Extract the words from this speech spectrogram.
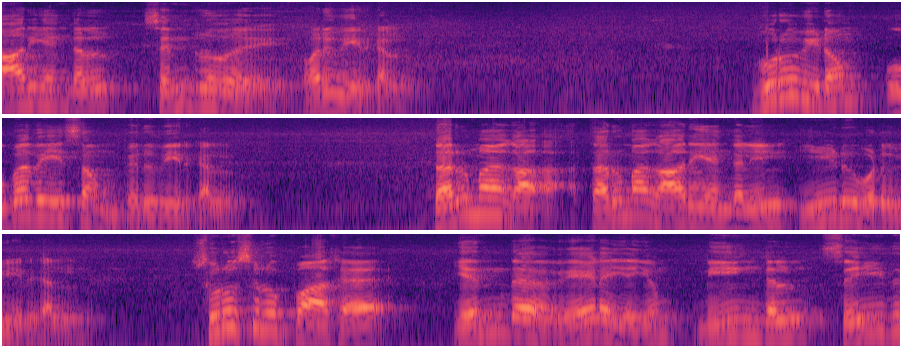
காரியங்கள் சென்று வருவீர்கள். குருவிடம் உபதேசம் பெறுவீர்கள். தர்ம தர்ம காரியங்களில் ஈடுபடுவீர்கள். சுறுசுறுப்பாக எந்த வேலையையும் நீங்கள் செய்து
